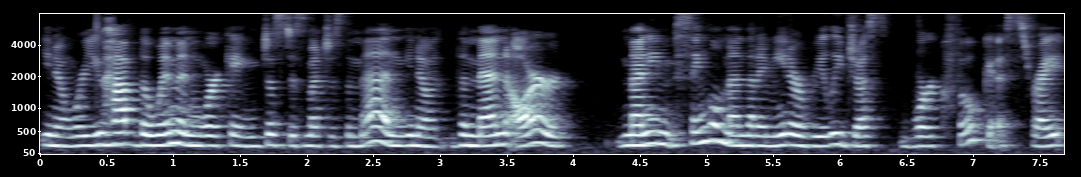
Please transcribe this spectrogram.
you know, where you have the women working just as much as the men, you know, the men are, many single men that I meet are really just work focused, right?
